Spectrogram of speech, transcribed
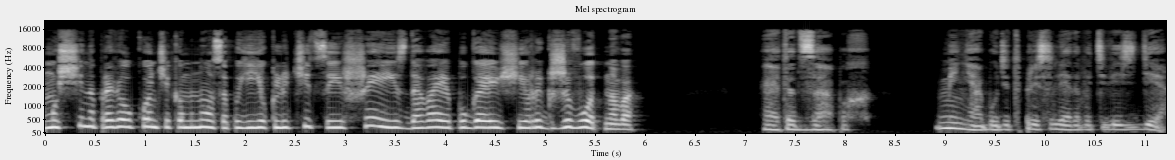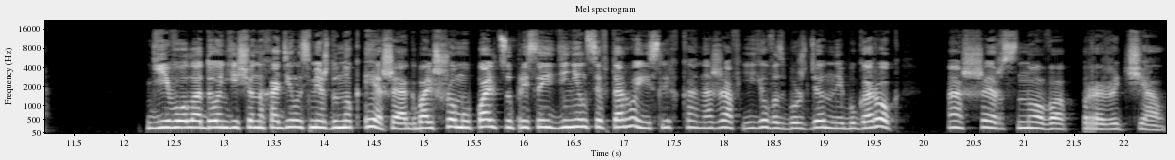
Мужчина провел кончиком носа по ее ключице и шее, издавая пугающий рык животного. Этот запах меня будет преследовать везде. Его ладонь еще находилась между ног Эши, а к большому пальцу присоединился второй, и слегка нажав ее возбужденный бугорок, Ашер снова прорычал.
